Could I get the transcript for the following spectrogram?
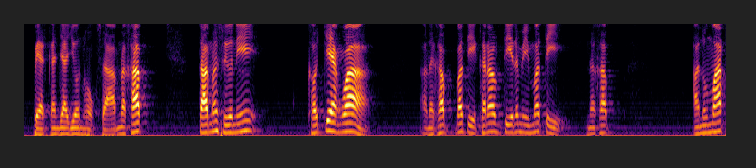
8 กันยายน 63 นะครับ ตามหนังสือนี้เขาแจ้งว่านะครับมติคณะรัฐมนตรีนั้นมีมตินะครับ อนุมัติ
